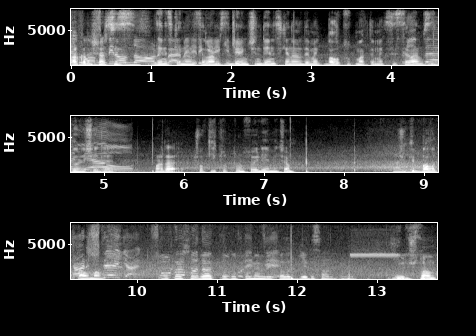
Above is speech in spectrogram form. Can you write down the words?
Arkadaşlar siz deniz kenarını sever misiniz? Benim için deniz kenarı demek balık tutmak demek. Siz sever misiniz böyle şeyleri? Orada çok iyi tuttuğumu söyleyemeyeceğim. Çünkü balık Ter kalmam. Stegen Arkadaşlar bu zorlanmadan hayatta kontrol tuttuğum en büyük etti. balık 7 santim. 7 sant.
